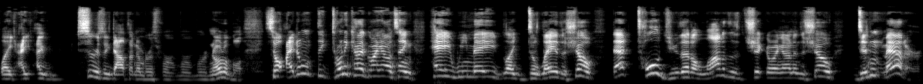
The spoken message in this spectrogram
Like I, I seriously doubt the numbers were, were, were, notable. So I don't think Tony Khan going out and saying, hey, we may like delay the show, that told you that a lot of the shit going on in the show didn't matter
